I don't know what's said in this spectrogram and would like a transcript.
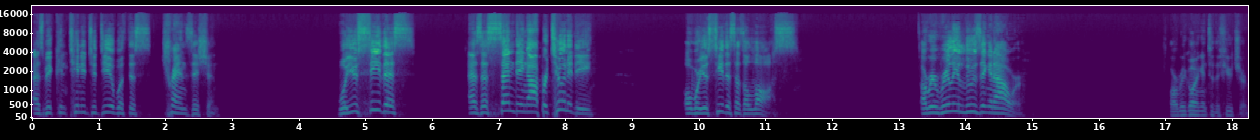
as we continue to deal with this transition. Will you see this as a sending opportunity or will you see this as a loss? Are we really losing an hour? Or are we going into the future?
